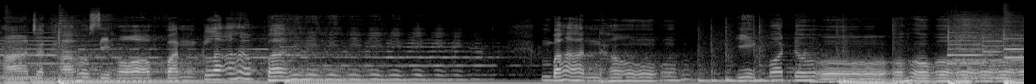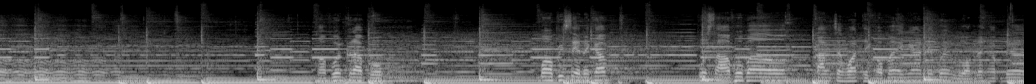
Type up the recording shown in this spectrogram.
ถ้าจะเขาสิหอบฝันกลับไป บ้านเฮาอีกบ่โดนขอบคุณครับผม มอบพิเศษนะครับ ผู้สาวผู้เบาต่างจังหวัดที่เขามาให้งานในเมืองหลวงนะครับเด้อ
